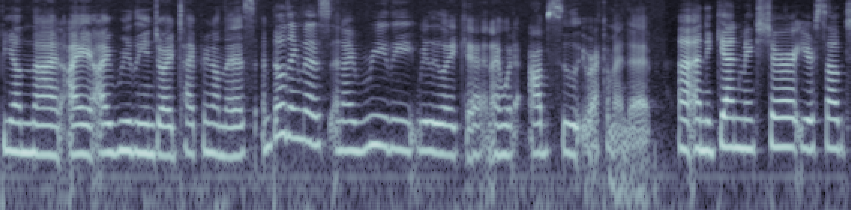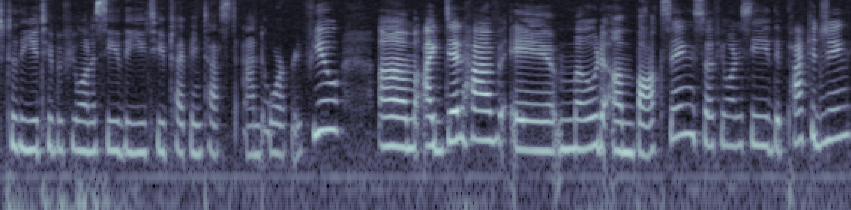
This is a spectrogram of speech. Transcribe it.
Beyond that, I, I really enjoyed typing on this and building this, and I really, really like it, and I would absolutely recommend it. Uh, and again, make sure you're subbed to the YouTube if you want to see the YouTube typing test and or review. Um, I did have a mode unboxing, so if you want to see the packaging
